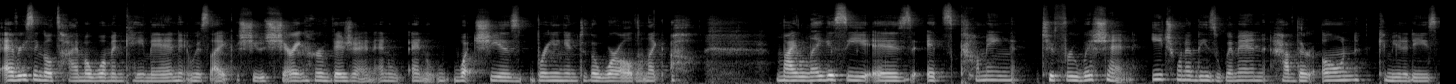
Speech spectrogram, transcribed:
every single time a woman came in it was like she was sharing her vision and and what she is bringing into the world and like oh, my legacy is it's coming to fruition. Each one of these women have their own communities,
